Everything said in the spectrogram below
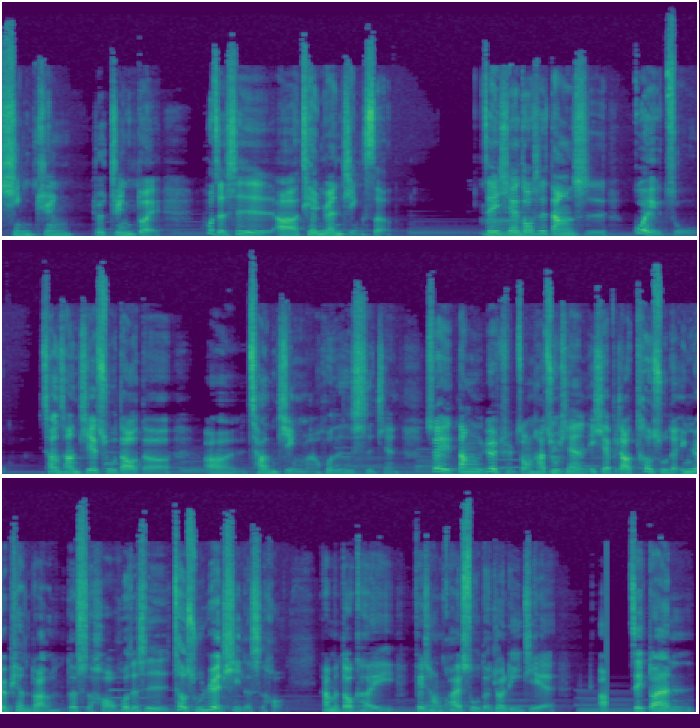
行军，就军队，或者是呃田园景色，这些都是当时贵族常常接触到的呃场景嘛，或者是事件。所以当乐曲中它出现一些比较特殊的音乐片段的时候，或者是特殊乐器的时候。他们都可以非常快速的就理解，呃，这段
